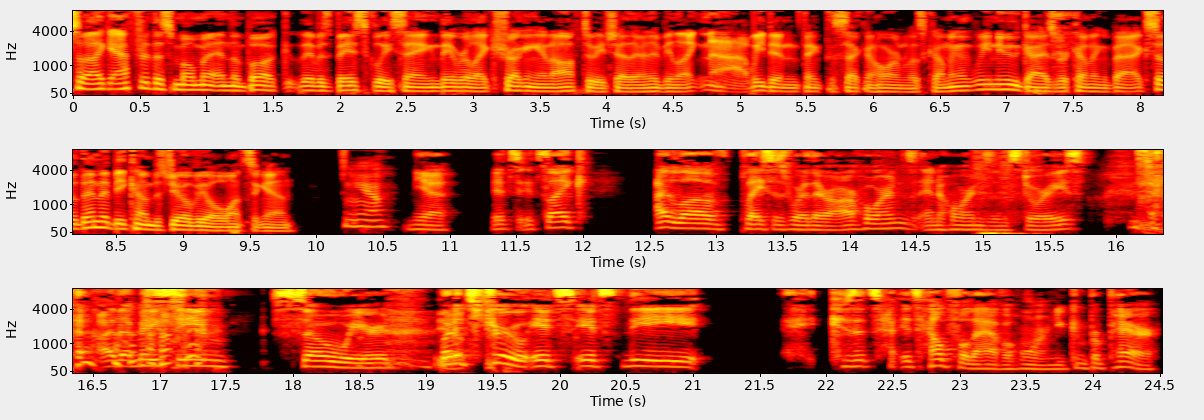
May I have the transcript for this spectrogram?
So like after this moment in the book, it was basically saying they were like shrugging it off to each other and they'd be like, nah, we didn't think the second horn was coming. Like, we knew the guys were coming back. So then it becomes jovial once again. Yeah. Yeah. It's it's like I love places where there are horns and horns and stories. that may seem so weird, but Yep. it's true. It's it's the because it's it's helpful to have a horn. You can prepare.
